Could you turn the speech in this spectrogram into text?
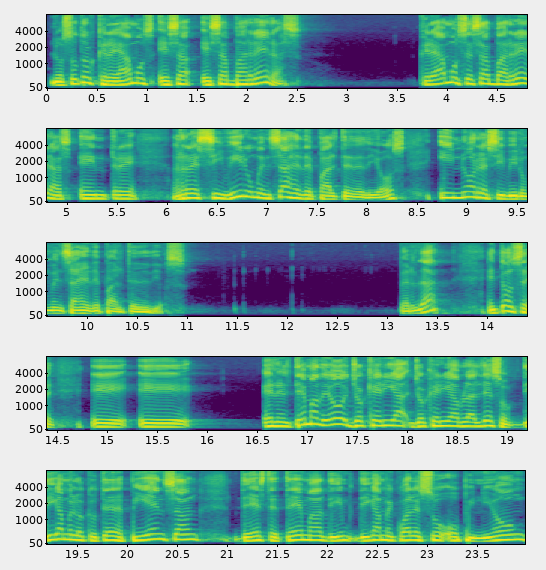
nosotros creamos esa, esas barreras creamos esas barreras entre recibir un mensaje de parte de Dios y no recibir un mensaje de parte de Dios. ¿Verdad? Entonces, eh, eh, en el tema de hoy yo quería, yo quería hablar de eso. Díganme lo que ustedes piensan de este tema, díganme cuál es su opinión.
